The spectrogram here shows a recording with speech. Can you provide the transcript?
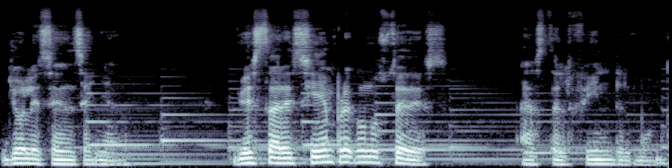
yo les he enseñado. Yo estaré siempre con ustedes hasta el fin del mundo.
